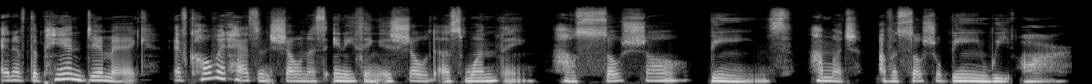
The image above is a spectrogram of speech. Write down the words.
And if the pandemic, if COVID hasn't shown us anything, it showed us one thing, how social beings, how much of a social being we are,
